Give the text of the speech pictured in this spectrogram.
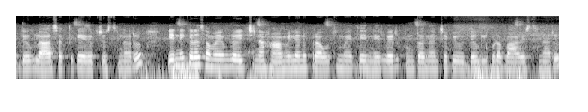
ఉద్యోగులు ఆసక్తిగా ఎదురు చూస్తున్నారు ఎన్నికల సమయంలో ఇచ్చిన హామీలను ప్రభుత్వం అయితే నెరవేరుకుంటోందని చెప్పి ఉద్యోగులు కూడా భావిస్తున్నారు.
